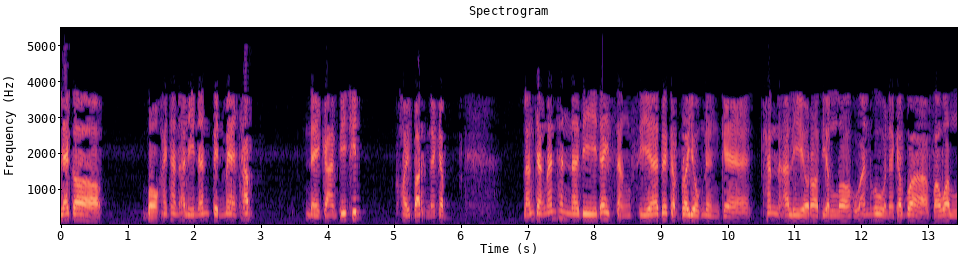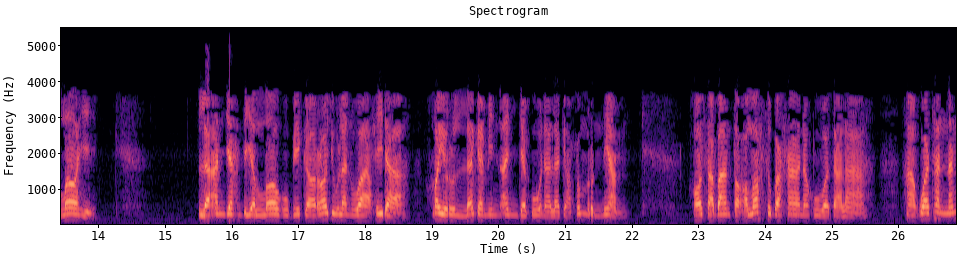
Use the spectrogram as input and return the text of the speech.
และก็บอกให้ท่านอาลีนั้นเป็นแม่ทัพในการพิชิตคอยบัตนะครับ หลังจากนั้นท่านนาบีได้สั่งเสียด้วยกับประโยคหนึ่งแก่ท่านอาลีรอดิยัลลอฮุอันฮูนะครับ ว่าฟาวัลลอฮิละอันยะดิยัลลอฮุบิกะรอจุลันวาฮิดา ขอยรุลละกมินอันจะกูนละกะฮุมรุนเนียมขอสาบานต่ออัลลอฮฺ سبحانه และ تعالى หากว่าท่านนั้น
